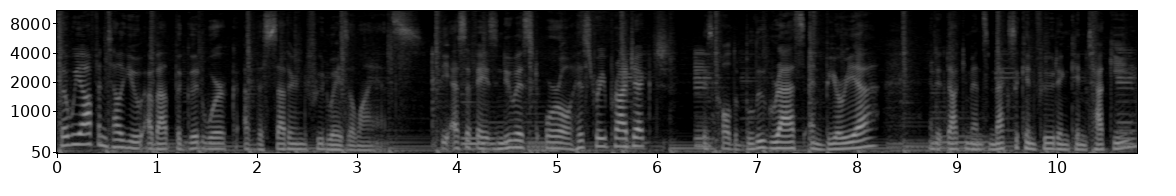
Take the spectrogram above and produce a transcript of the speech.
So, we often tell you about the good work of the Southern Foodways Alliance. The SFA's newest oral history project is called Bluegrass and Birria, and it documents Mexican food in Kentucky.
